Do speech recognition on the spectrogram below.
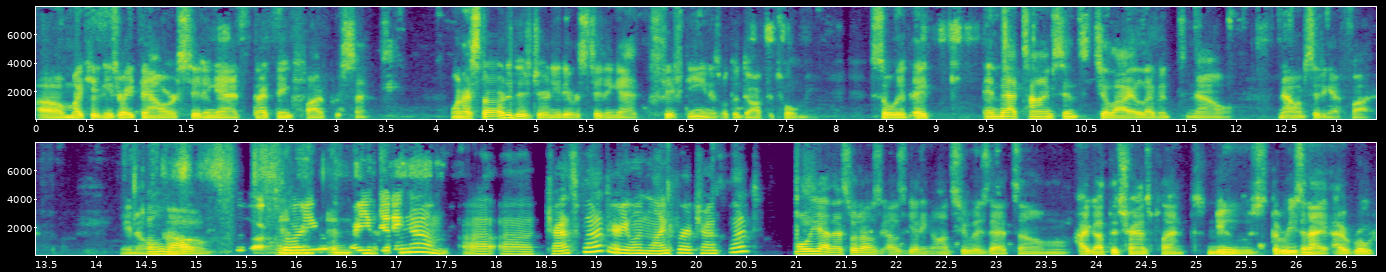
uh, my kidneys right now are sitting at, I think, five percent when I started this journey, they were sitting at 15, is what the doctor told me. So it, it in that time since July 11th now now I'm sitting at five. You know. Oh wow! Um, so are you and- are you getting um a, a transplant? Are you in line for a transplant? Oh yeah, that's what I was I was getting onto is that um, I got the transplant news. The reason I, I wrote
